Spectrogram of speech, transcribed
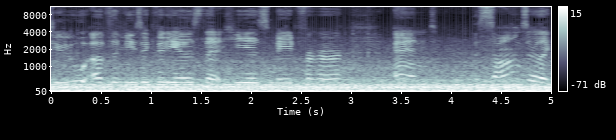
two of the music videos that he has made for her and the songs are like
